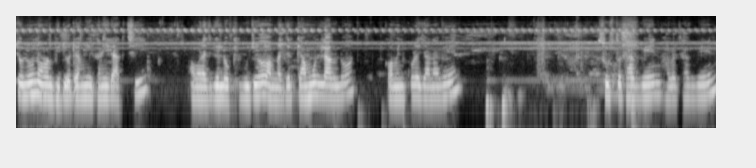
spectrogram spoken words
চলুন, আমার ভিডিওটা আমি এখানেই রাখছি। আমার আজকে লক্ষ্মী পুজো, আপনাদের কেমন লাগল কমেন্ট করে জানাবেন। সুস্থ থাকবেন, ভালো থাকবেন।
